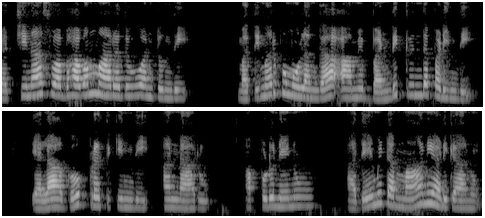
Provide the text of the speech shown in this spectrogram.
చచ్చినా స్వభావం మారదు అంటుంది. మతిమరుపు మూలంగా ఆమె బండి క్రింద పడింది. ఎలాగో బ్రతికింది అన్నారు. అప్పుడు నేను అదేమిటమ్మా అని అడిగాను.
